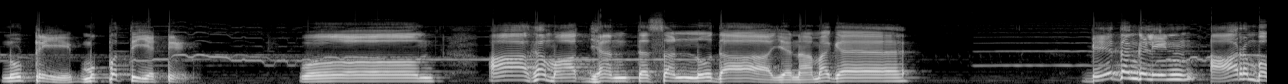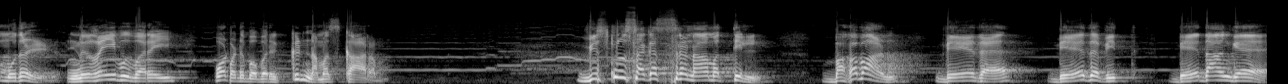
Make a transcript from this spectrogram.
நூற்றி முப்பத்தி எட்டு ஓம் ஆகமாத்யந்த சன்னுதாய நமக. வேதங்களின் ஆரம்பம் முதல் நிறைவு வரை போடப்படுபவருக்கு நமஸ்காரம். விஷ்ணு சகசிர நாமத்தில் பகவான் வேத வேதவித் வேதாங்க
